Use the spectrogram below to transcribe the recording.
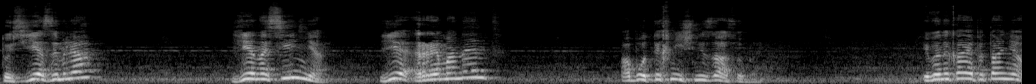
Тобто є земля, є насіння, є реманент або технічні засоби. І виникає питання:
